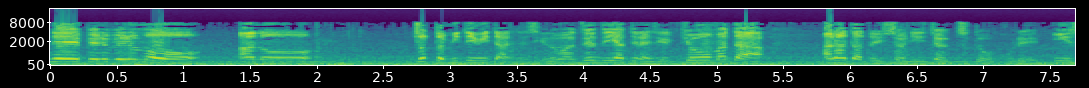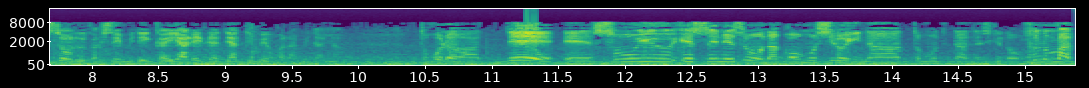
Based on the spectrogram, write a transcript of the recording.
で、ベルベルも、あの、ちょっと見てみたんですけど、まあ、全然やってないんですけど、今日また、あなたと一緒に、じゃあちょっとこれ、インストールとかしてみて、一回やれるやつやってみようかな、みたいなところがあって、えーそういう SNS もなんか面白いなと思ってたんですけど、そのまあ、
